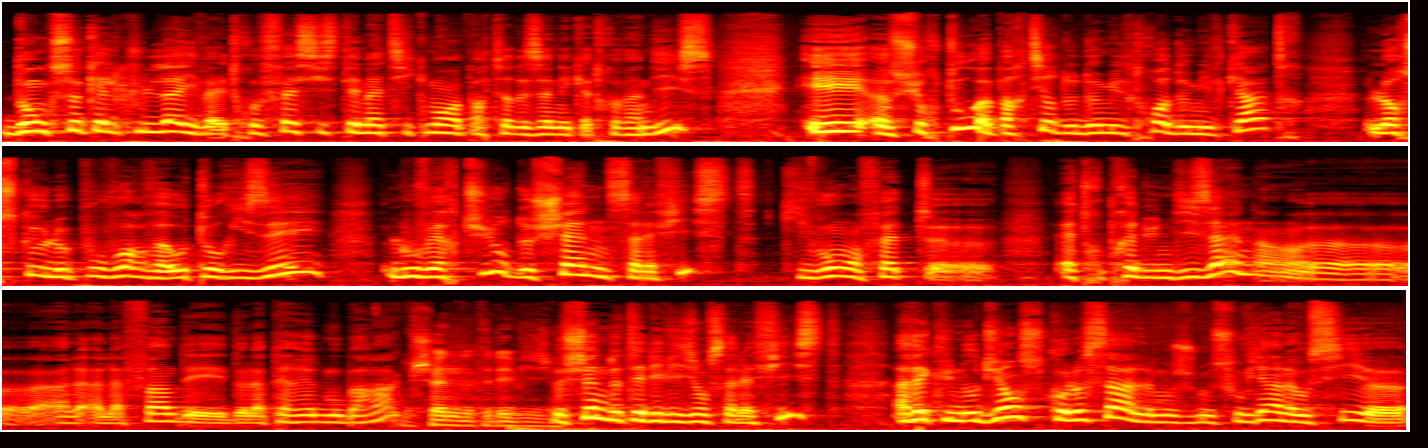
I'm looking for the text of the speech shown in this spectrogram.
Donc ce calcul-là, il va être fait systématiquement à partir des années 90 et euh, surtout à partir de 2003-2004, lorsque le pouvoir va autoriser l'ouverture de chaînes salafistes qui vont en fait euh, être près d'une dizaine hein, euh, à, la, à, la, fin des, de la période Moubarak. De chaînes de télévision. De chaînes de télévision salafistes, avec une audience colossale. Moi, je me souviens là aussi euh,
